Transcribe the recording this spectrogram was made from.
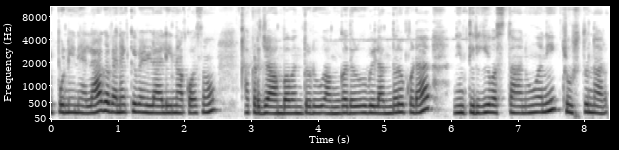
ఇప్పుడు నేను ఎలాగ వెనక్కి వెళ్ళాలి? నా కోసం అక్కడ జాంబవంతుడు అంగదుడు వీళ్ళందరూ కూడా నేను తిరిగి వస్తాను అని చూస్తున్నారు.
